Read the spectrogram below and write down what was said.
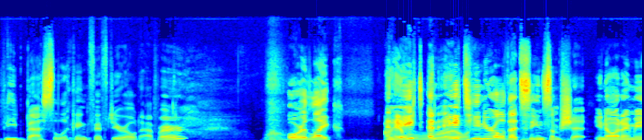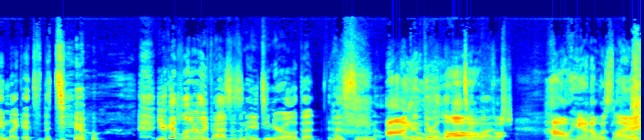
the best looking 50 year old ever. Or like an eight an 18 year old that's seen some shit. You know what I mean? Like it's the two. you could literally pass as an 18 year old that has seen I been through a little too much. how Hannah was like,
